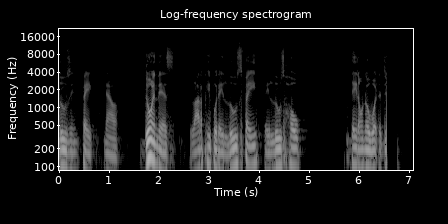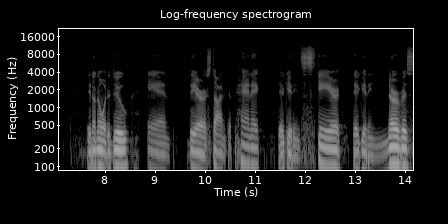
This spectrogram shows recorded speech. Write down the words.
losing faith? Now, doing this, a lot of people they lose faith, they lose hope, they don't know what to do. They don't know what to do, and they're starting to panic. They're getting scared. They're getting nervous.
